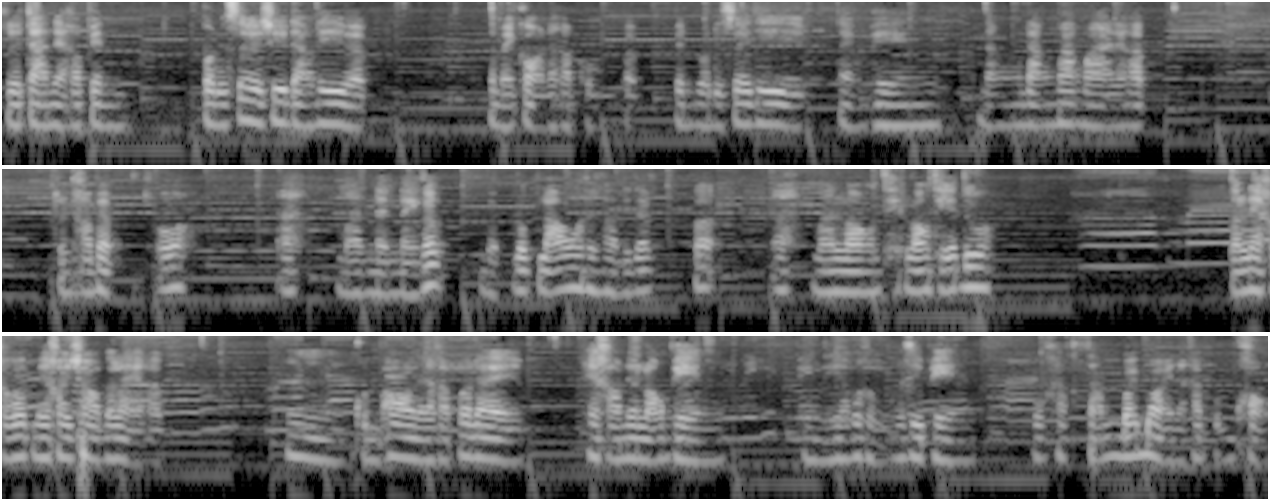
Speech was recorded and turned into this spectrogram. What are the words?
คืออาจารย์เนี่ยเขาเป็นโปรดิวเซอร์ชื่อดังที่แบบสมัยก่อนนะครับ ผมแบบเป็นโปรดิวเซอร์ที่แต่งเพลงดังดังมากมายนะครับ จนเขาแบบ โอ้อะมาไหนๆก็แบบรบเร้าถึงขนาดนี้แล้วก็อะมาลองลองเทสดู ตอนแรกเขาก็ไม่ค่อยชอบเท่าไหร่ครับ อืมคุณพ่อเลยนะครับ ก็ได้ให้เขาเนี่ยร้องเพลง เพลงนี้ครับผมก็คือเพลงอกหักซ้ำบ่อยๆนะครับ ผมของ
